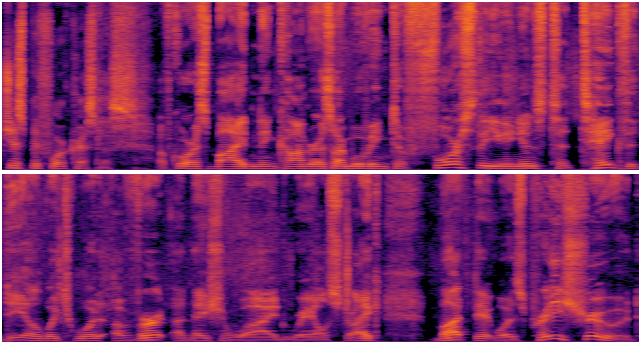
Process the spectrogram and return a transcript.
just before Christmas. Of course, Biden and Congress are moving to force the unions to take the deal, which would avert a nationwide rail strike. But it was pretty shrewd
